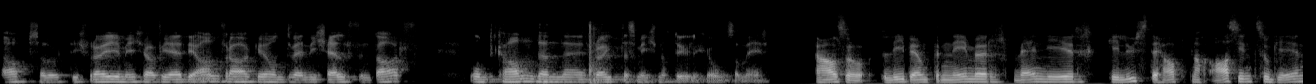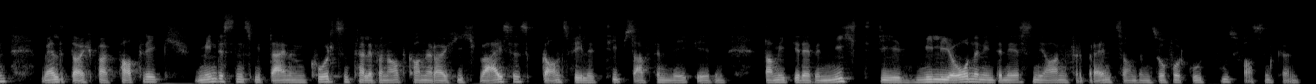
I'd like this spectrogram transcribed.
Absolut. Ich freue mich auf jede Anfrage und wenn ich helfen darf und kann, dann äh, freut es mich natürlich umso mehr. Also, liebe Unternehmer, wenn ihr Gelüste habt, nach Asien zu gehen, meldet euch bei Patrick. Mindestens mit einem kurzen Telefonat kann er euch, ich weiß es, ganz viele Tipps auf den Weg geben, damit ihr eben nicht die Millionen in den ersten Jahren verbrennt, sondern sofort gut Fuß fassen könnt.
